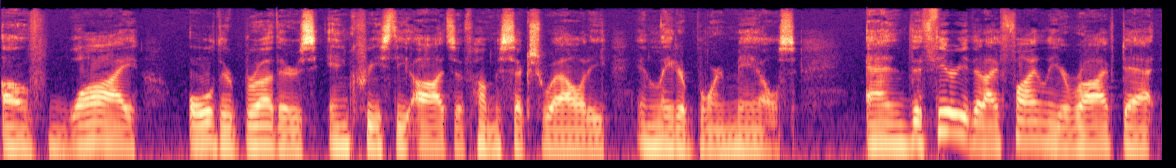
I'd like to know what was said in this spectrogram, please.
of why older brothers increase the odds of homosexuality in later born males. And the theory that I finally arrived at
